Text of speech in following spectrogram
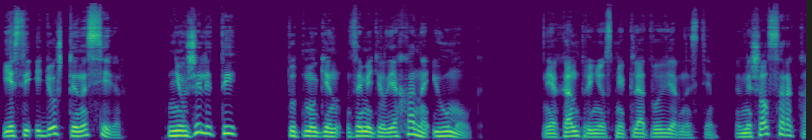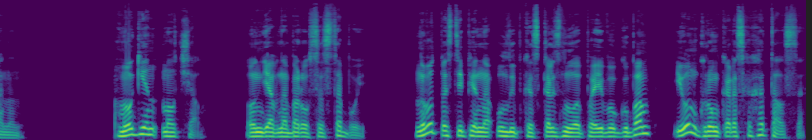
если идешь ты на север? Неужели ты...» Тут Мугин заметил Яхана и умолк. Яхан принес мне клятву верности. Вмешался Раканан. Могиен молчал. Он явно боролся с собой. Но вот постепенно улыбка скользнула по его губам, и он громко расхохотался.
